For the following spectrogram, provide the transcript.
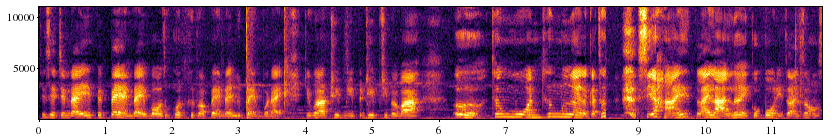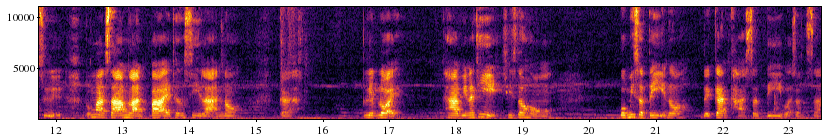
จะเสร็จจังไดไปแป้งไดบ่ทุกคนคิดว่าแป้งไดหรือแป้งบ่ได้จังว่าทริปนี้เป็นทริปที่แบบว่า เออทั้งมวนทั้งเมื่อยแล้วก็ทั้งเสียหายหลายล้านเลยโกโปรนี่ตอนสองสื่อประมาณสามหล้านปลายทั้ง4ล้านเนาะก็เรียบร้อยทาวินาทีที่เจ้าของบ่มีสติเนาะ โดยการขาดสติวาสันซา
